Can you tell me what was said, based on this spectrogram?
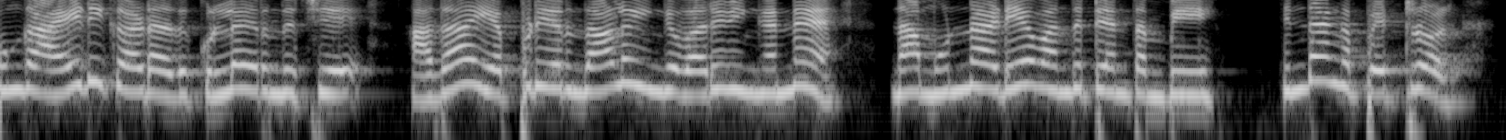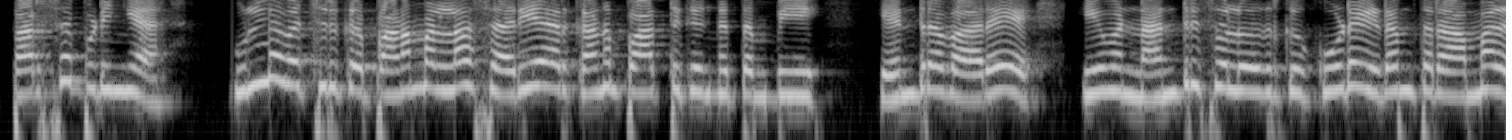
உங்கள் ஐடி கார்டு அதுக்குள்ளே இருந்துச்சு. அதான் எப்படி இருந்தாலும் இங்கே வருவீங்கன்னு நான் முன்னாடியே வந்துட்டேன் தம்பி. இந்தாங்க பெட்ரோல் பர்ஸை பிடிங்க. உள்ளே வச்சிருக்கிற பணமெல்லாம் சரியா இருக்கான்னு பார்த்துக்கங்க தம்பி. என்றவாறே இவன் நன்றி சொல்வதற்கு கூட இடம் தராமல்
